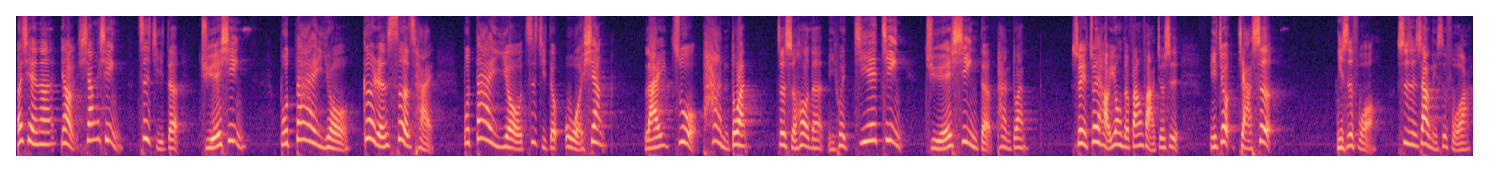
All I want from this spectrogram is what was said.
而且呢，要相信自己的觉性，不带有个人色彩，不带有自己的我相来做判断。这时候呢，你会接近觉性的判断。所以最好用的方法就是，你就假设你是佛，事实上你是佛啊。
